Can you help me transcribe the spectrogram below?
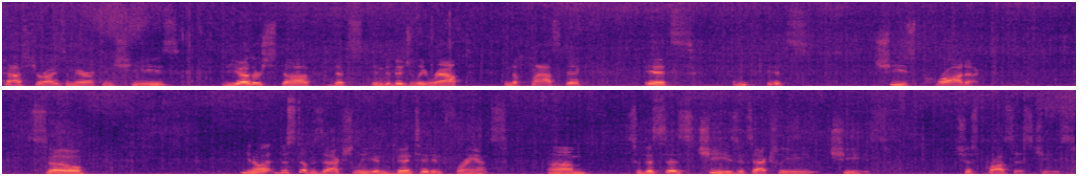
pasteurized American cheese. The other stuff that's individually wrapped in the plastic, it's, it's cheese product. So, you know what? This stuff is actually invented in France. Um, so this says cheese. It's actually cheese. It's just processed cheese.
